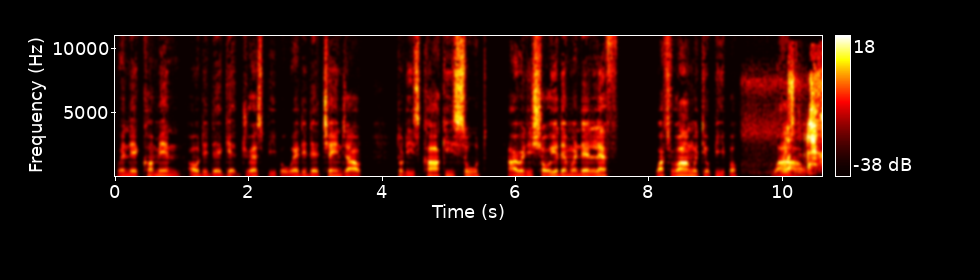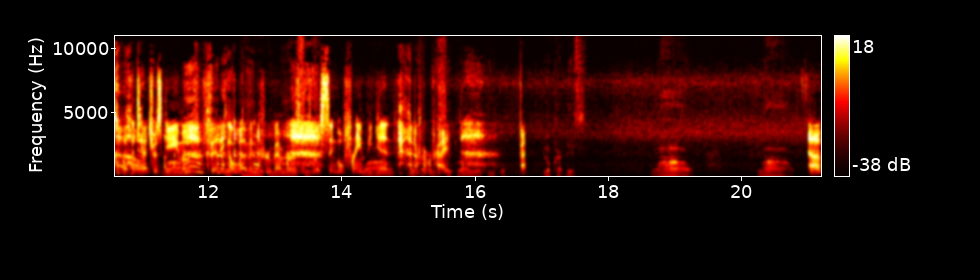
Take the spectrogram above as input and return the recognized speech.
when they come in? How did they get dressed, people? Where did they change out to these khaki suit? I already show you them when they left. What's wrong with your people? Wow. Let the Tetris game of fitting 11 crew members into a single frame wow. begin. Look at Right. shit right here, people. Look at this. Wow. Wow. Uh,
